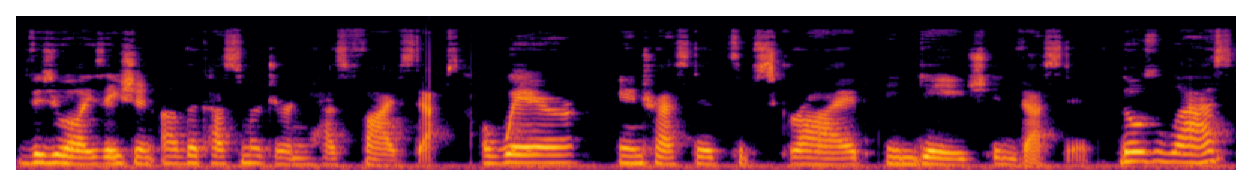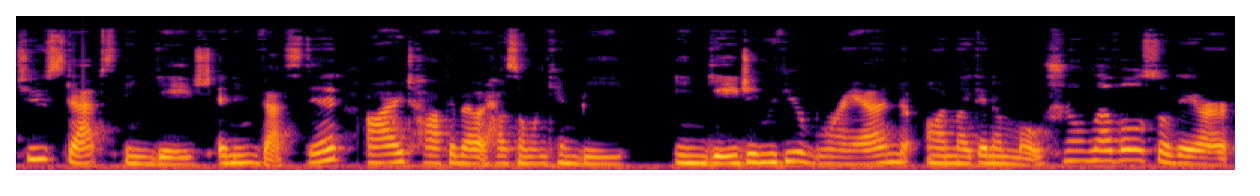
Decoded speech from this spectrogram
visualization of the customer journey has five steps. Aware, interested, subscribed, engaged, invested. Those last two steps, engaged and invested, I talk about how someone can be engaging with your brand on like an emotional level. So they are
